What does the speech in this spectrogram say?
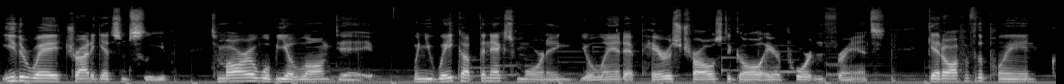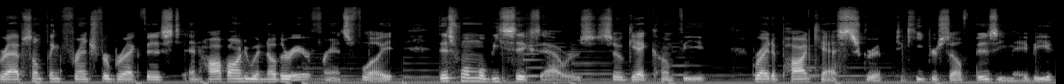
Either way, try to get some sleep. Tomorrow will be a long day, when you wake up the next morning, you'll land at Paris Charles de Gaulle Airport in France. Get off of the plane, grab something French for breakfast, and hop onto another Air France flight. This one will be six hours, so get comfy. Write a podcast script to keep yourself busy, maybe.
